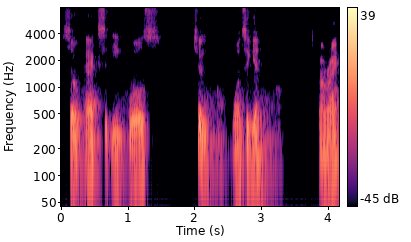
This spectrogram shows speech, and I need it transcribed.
So x equals 2, once again. All right?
